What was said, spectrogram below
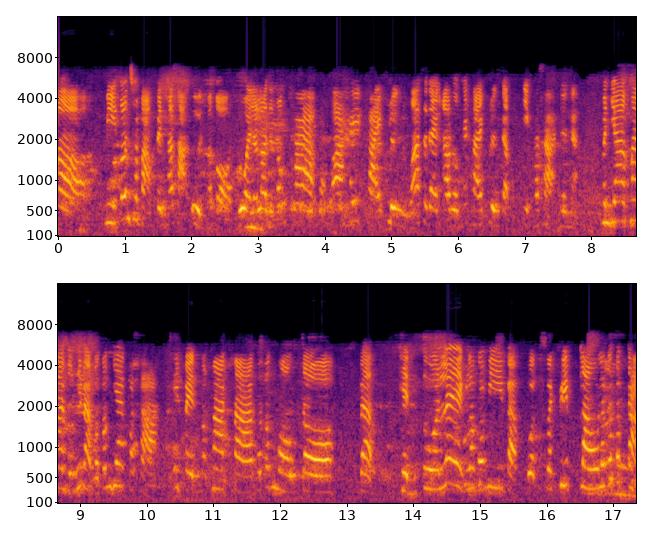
เอ่อมีต้นฉบับเป็นภาษาอื่นมาก่อนด้วย แล้วเราจะต้องพากย์แบบว่าให้คล้ายคลึงหรือว่าแสดงอารมณ์ให้คล้ายคลึงกับอีกภาษาหนึ่งอะมันยากมากตรงที่แบบเราต้องแยกภาษาให้เป็นมากๆตาก็ต้องมองจอแบบเห็นตัวเลขแล้วก็มีแบบบทสคริปต์เราแล้วก็ต้องกะ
